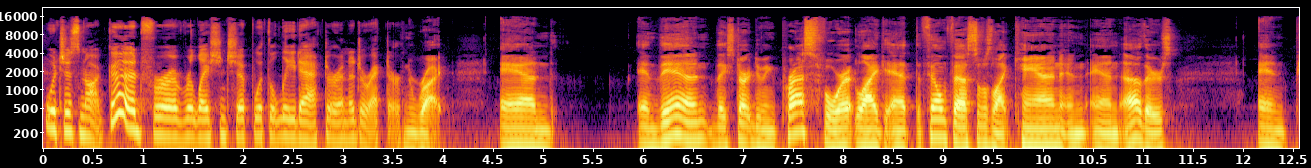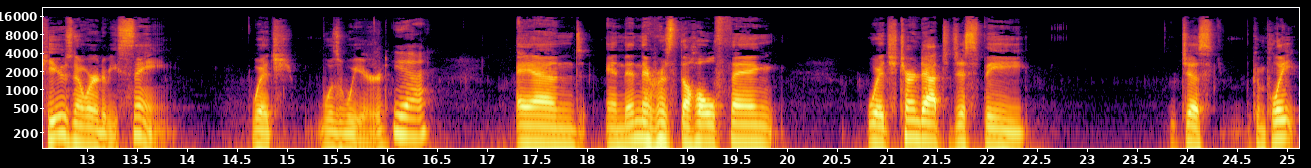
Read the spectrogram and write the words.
Which is not good for a relationship with a lead actor and a director. Right. And and then they start doing press for it like at the film festivals like Cannes and, and others and Pugh's nowhere to be seen, which was weird. Yeah. And and then there was the whole thing which turned out to just be just complete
